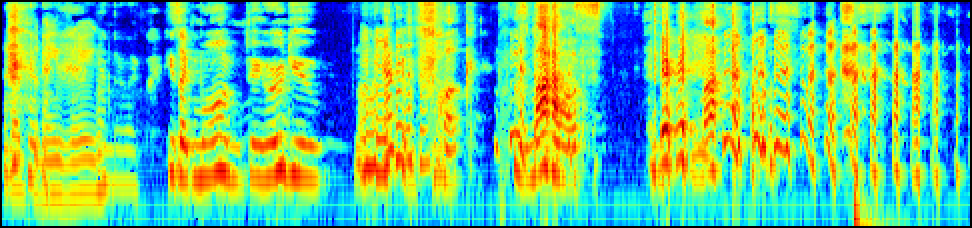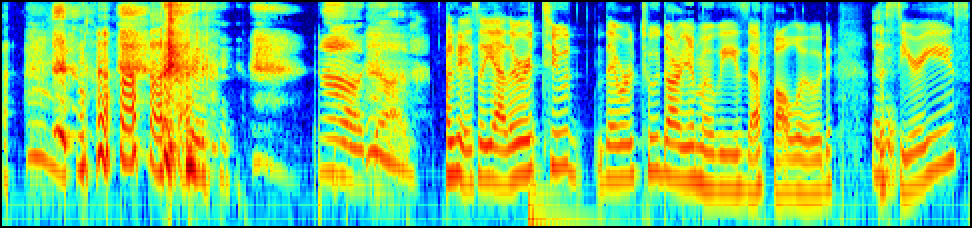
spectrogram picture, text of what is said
That's amazing. And they're like, "He's like, Mom, they heard you." And I'm like, "I don't give a fuck. This is my house. They're in my house." oh God. okay, so yeah, there were two there were two Daria movies that followed the Mhm. series.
